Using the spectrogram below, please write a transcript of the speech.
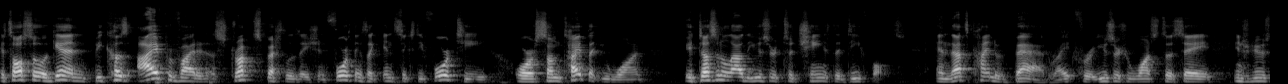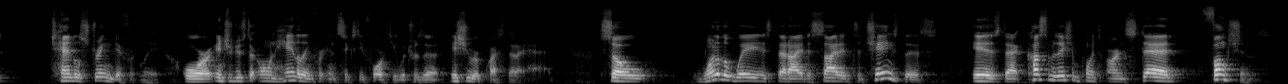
It's also, again, because I provided a struct specialization for things like int64t or some type that you want, it doesn't allow the user to change the defaults. And that's kind of bad, right? For a user who wants to, say, introduce handle string differently or introduce their own handling for int64t, which was an issue request that I had. So one of the ways that I decided to change this is that customization points are instead functions,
